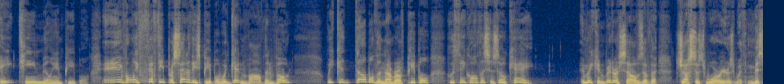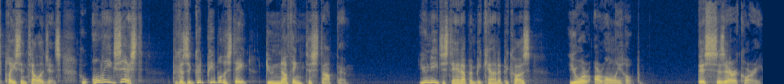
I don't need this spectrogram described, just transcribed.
18 million people. If only 50% of these people would get involved and vote, we could double the number of people who think all this is okay. And we can rid ourselves of the justice warriors with misplaced intelligence who only exist because the good people of the state do nothing to stop them. You need to stand up and be counted because you're our only hope. This is Eric Corey.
